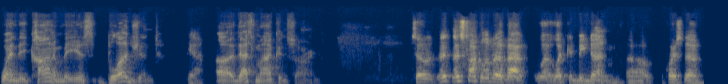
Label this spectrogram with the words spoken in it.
when the economy is bludgeoned. Yeah. Uh, that's my concern. So let, us talk a little bit about what, what could be done. Uh, of course, the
